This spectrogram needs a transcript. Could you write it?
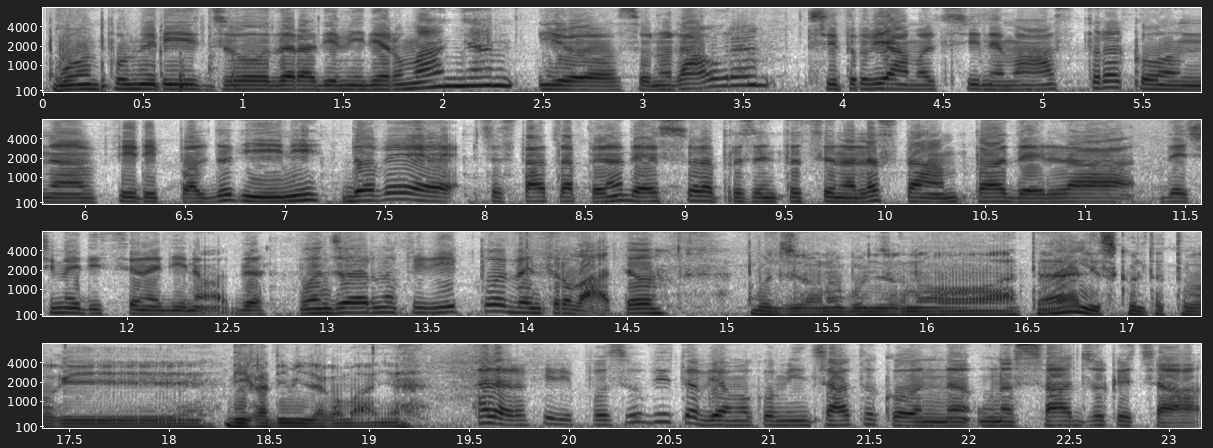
Buon pomeriggio da Radio Emilia Romagna, io sono Laura, ci troviamo al Cinema Astra con Filippo Aldovini dove c'è stata appena adesso la presentazione alla stampa della decima edizione di Nod. Buongiorno Filippo e ben trovato. Buongiorno, buongiorno a te e agli ascoltatori di Radio Emilia Romagna. Allora Filippo, subito abbiamo cominciato con un assaggio che ci ha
